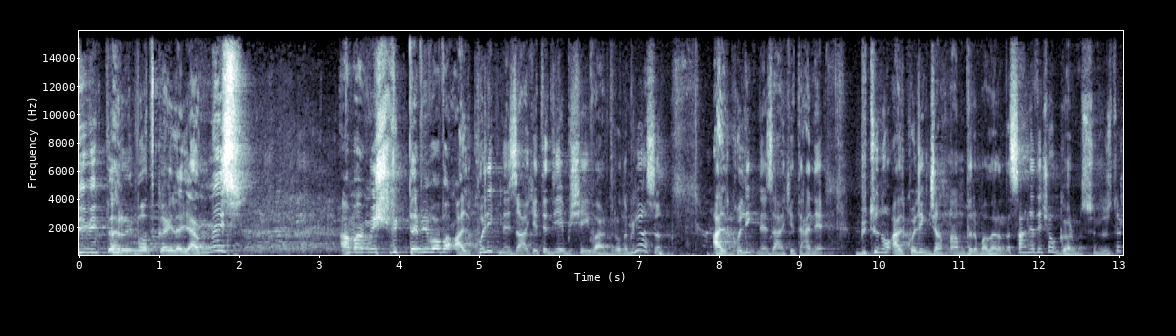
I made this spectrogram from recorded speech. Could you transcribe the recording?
bir miktarı vodka ile yenmiş. Ama müşfik bir baba. Alkolik nezaketi diye bir şey vardır. Onu biliyorsun. Alkolik nezaketi. Hani bütün o alkolik canlandırmalarında sahnede çok görmüşsünüzdür.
